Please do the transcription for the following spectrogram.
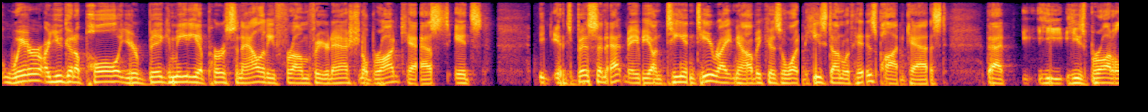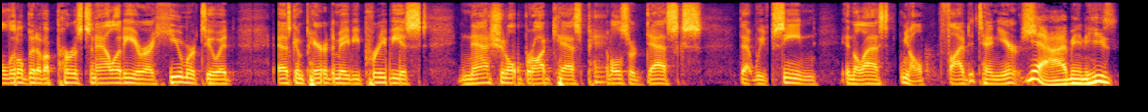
where are you going to pull your big media personality from for your national broadcast? It's it's Bissonnette maybe on TNT right now because of what he's done with his podcast. That he he's brought a little bit of a personality or a humor to it as compared to maybe previous national broadcast panels or desks that we've seen in the last you know five to ten years. Yeah, I mean he's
